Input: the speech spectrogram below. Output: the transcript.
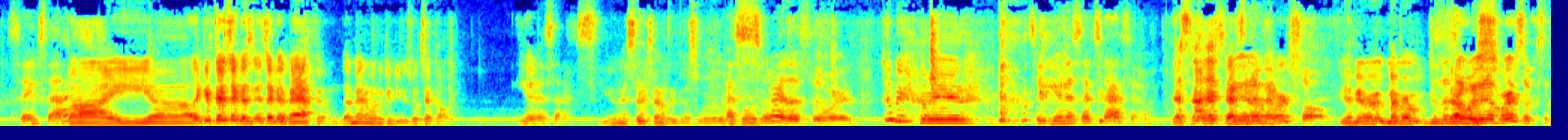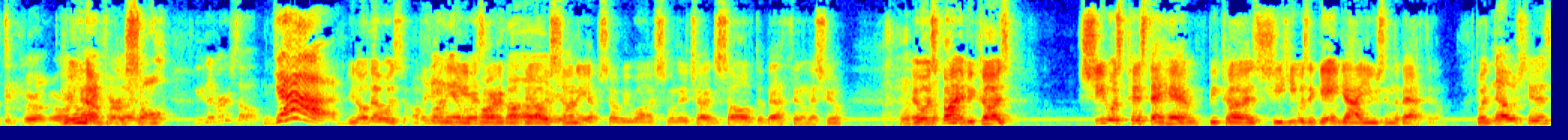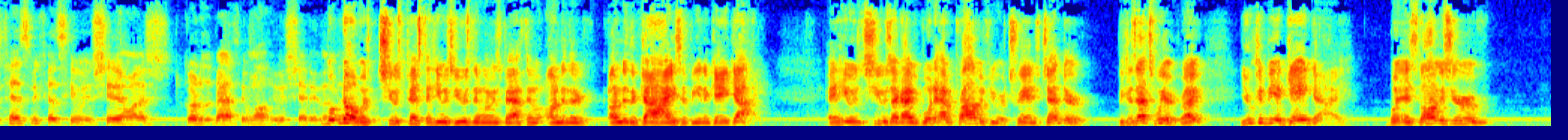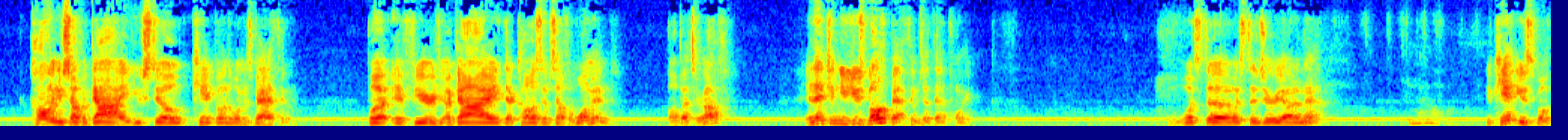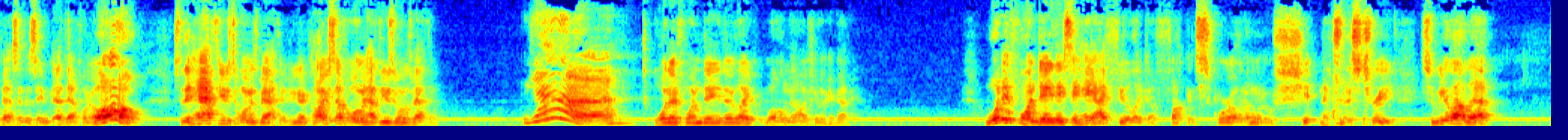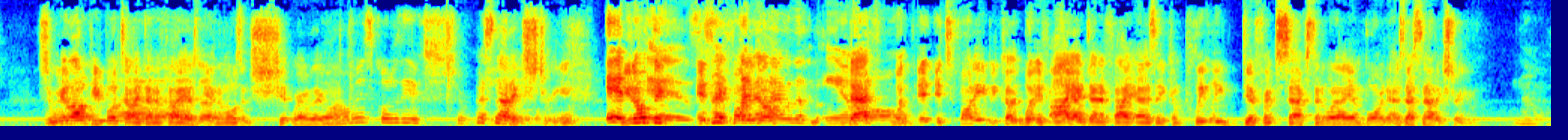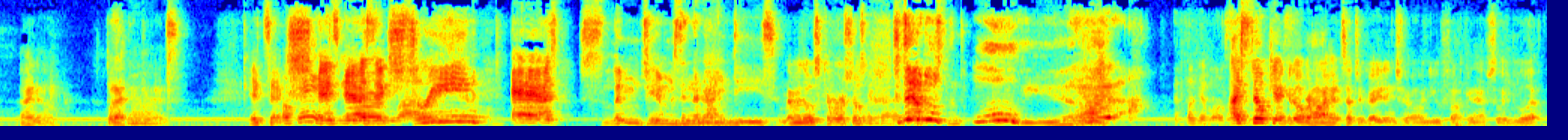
Same sex. by uh, like if there's like a it's like a bathroom that men and women can use. What's that called? Unisex. Unisex. I don't think that's the word I'm I looking for, swear that's the word. could be. I mean, It's a unisex bathroom. that's not that's It's that's not. That, universal. have you ever remember Because it's that a was universal. Because it's a girl or a guy can go in universal? Universal. Yeah. You know that was a Like funny universal part about the value. Always Sunny episode we watched when they tried to solve the bathroom issue. It was funny because she was pissed at him because she he was a gay guy using the bathroom. But No, she was pissed because he was. She didn't want to sh- go to the bathroom while he was shitting. but no, but she was pissed that he was using the women's bathroom under the under the guise of being a gay guy. And he was she was like, I wouldn't have a problem if you were transgender because that's weird, right? You could be a gay guy, but as long as you're calling yourself a guy, you still can't go in the women's bathroom. But if you're a guy that calls himself a woman, all bets are off. And then can you use both bathrooms at that point? What's the what's the jury out on that? You can't use both bathrooms at the same at that point. Oh, so they have to use the women's bathroom. You're gonna call yourself a woman, have to use the women's bathroom. Yeah. What if one day they're like, well, now I feel like a guy. What if one day they say, hey, I feel like a fucking squirrel and I'm gonna go shit next to this tree? Should we allow that? Should we allow my people to identify as animals and shit wherever they You want? always go to the extreme. That's not extreme. It You don't think- is. isn't it funny, though? with an animal. That's but it, it's funny because but if I identify as a completely different sex than what I am born as, that's not extreme. no. I know, but I think not. it is. It's ex- Okay, it's as extreme as Slim Jims in the '90s. Remember those commercials? Oh, yeah. Today we'll do Slim- Ooh yeah. Yeah. I fucking. I still can't get over how I had such a great intro and you fucking absolutely blew it.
